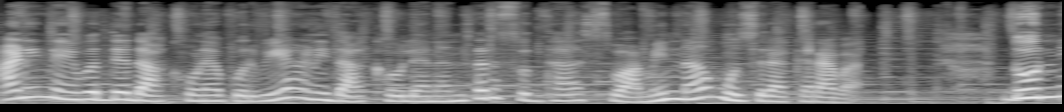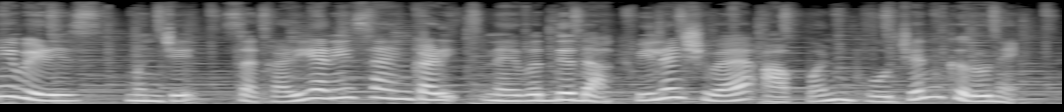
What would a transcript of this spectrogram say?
आणि नैवेद्य दाखवण्यापूर्वी आणि दाखवल्यानंतर सुद्धा स्वामींना मुजरा करावा. दोन्ही वेळेस म्हणजे सकाळी आणि सायंकाळी नैवेद्य दाखविल्याशिवाय आपण भोजन करू नये.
